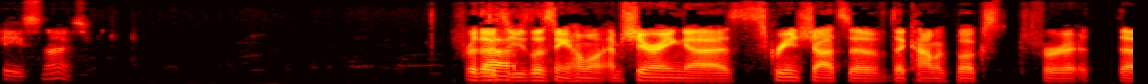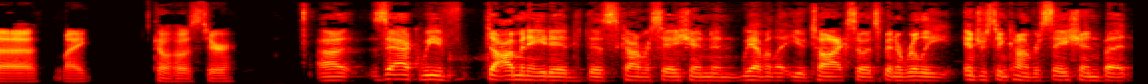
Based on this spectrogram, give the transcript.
piece. Nice. For those Uh, of you listening at home, I'm sharing uh, screenshots of the comic books for the my co-host here. Uh, Zach, we've dominated this conversation and we haven't let you talk, so it's been a really interesting conversation. But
